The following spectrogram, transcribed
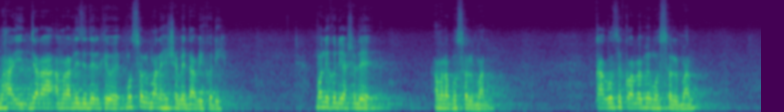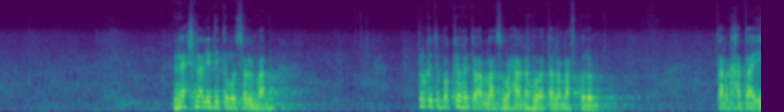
ভাই যারা আমরা নিজেদেরকে মুসলমান হিসেবে দাবি করি, মনে করি আসলে আমরা মুসলমান, কাগজে কলমে মুসলমান ন্যাশনালিটিতে মুসলমান প্রকৃতপক্ষে হয়তো আল্লাহ সুবাহ তালা মাফ করুন। তার খাতায়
